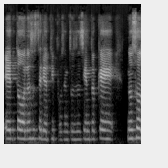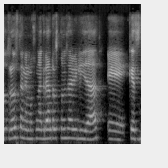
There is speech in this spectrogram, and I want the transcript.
eh, todos los estereotipos. Entonces siento que nosotros tenemos una gran responsabilidad, eh, que es,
